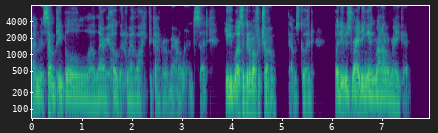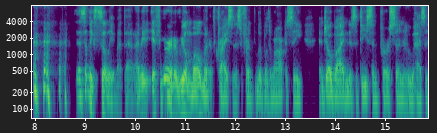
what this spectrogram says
I mean, some people, uh, Larry Hogan, who I like, the governor of Maryland, said he wasn't going to vote for Trump. That was good. But he was writing in Ronald Reagan. There's something silly about that. I mean, if you're in a real moment of crisis for liberal democracy and Joe Biden is a decent person who has a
